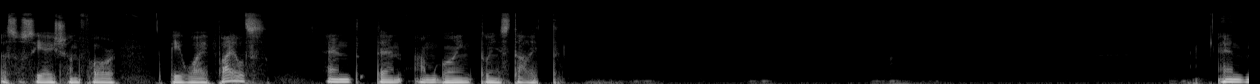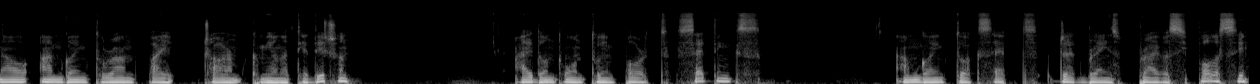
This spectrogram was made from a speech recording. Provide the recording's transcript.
association for py files and then I'm going to install it. And now I'm going to run PyCharm Community Edition. I don't want to import settings. I'm going to accept JetBrains privacy policy.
